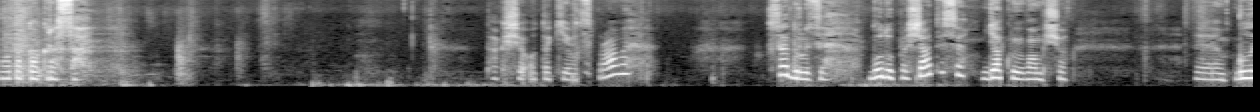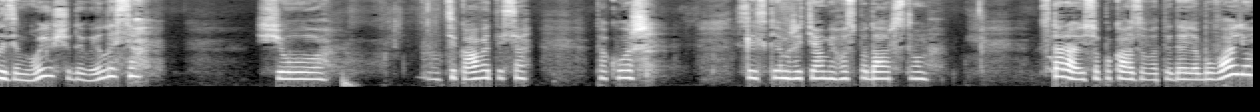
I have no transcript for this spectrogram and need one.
Ось така краса. Так що отакі от справи. Все, друзі, буду прощатися. Дякую вам, що е, були зі мною, що дивилися, що цікавитеся також сільським життям і господарством. Стараюся показувати, де я буваю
